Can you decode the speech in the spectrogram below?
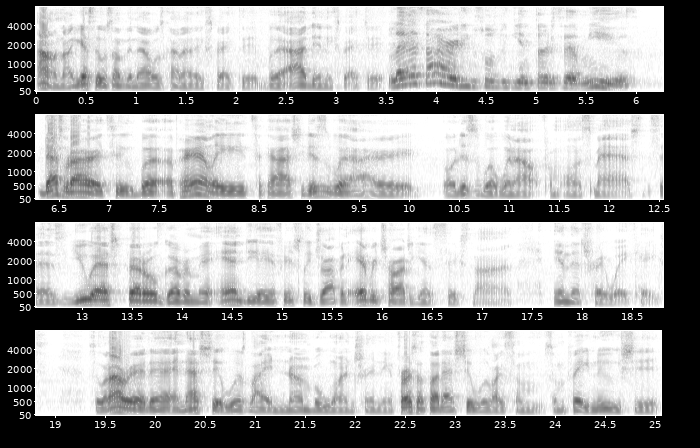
I don't know. I guess it was something that was kind of expected, but I didn't expect it. Last I heard, he was supposed to be getting thirty seven years. That's what I heard too. But apparently, Takashi, this is what I heard, or this is what went out from on Smash. It says U.S. federal government and DA officially dropping every charge against Six Nine in the Treyway case. So when I read that, and that shit was like number one trending. First, I thought that shit was like some some fake news shit.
